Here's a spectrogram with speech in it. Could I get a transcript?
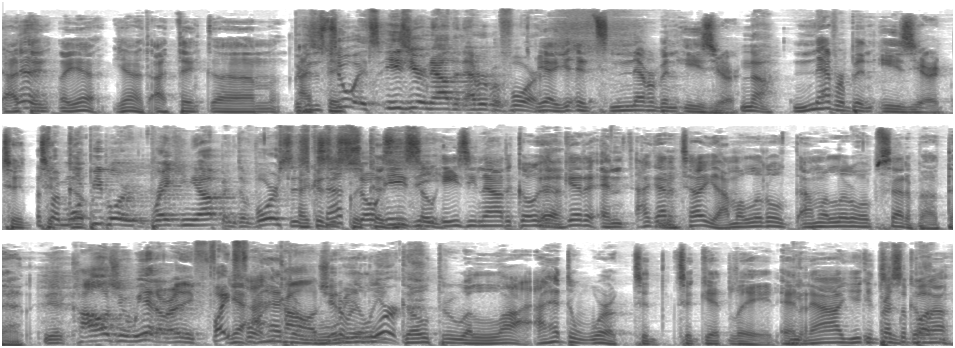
I think uh, yeah, yeah. I think um, Because I it's think, too it's easier now than ever before. yeah, it's never been easier. No. never been easier to. That's to why more people are breaking up and divorces because Exactly, it's so 'cause easy. so easy now to go ahead and get it. And I got to tell you, I'm a little, I'm a little upset about that. Yeah, college, we had to really fight Yeah, for I it in had college. to you had to really work. go through a lot. I had to work to to get laid, and now you can press just a go button. out.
